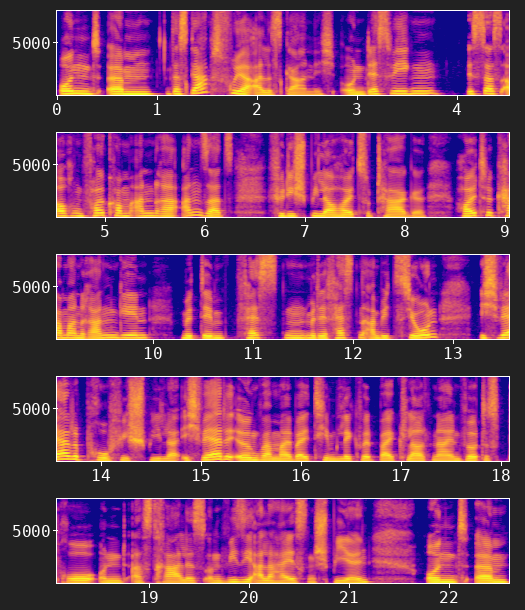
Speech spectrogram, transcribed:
Und ähm, das gab's früher alles gar nicht. Und deswegen ist das auch ein vollkommen anderer Ansatz für die Spieler heutzutage. Heute kann man rangehen mit dem festen, mit der festen Ambition, ich werde Profispieler, ich werde irgendwann mal bei Team Liquid, bei Cloud9, Virtus Pro und Astralis und wie sie alle heißen spielen. Und ähm,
